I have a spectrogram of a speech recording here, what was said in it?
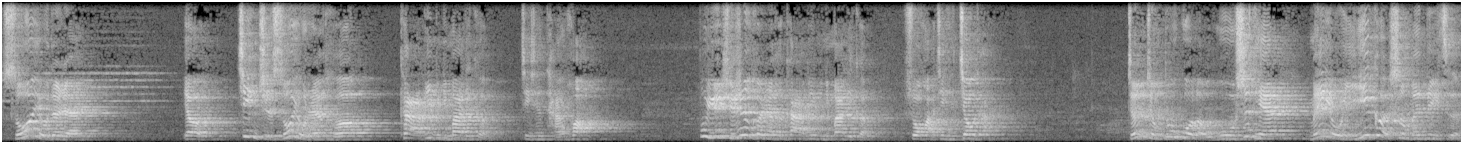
所有的人要禁止所有人和卡尔比布尼马利克进行谈话。不允许任何人和卡尔比布尼马利克说话进行交谈。整整度过了五十天，没有一个圣门弟子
